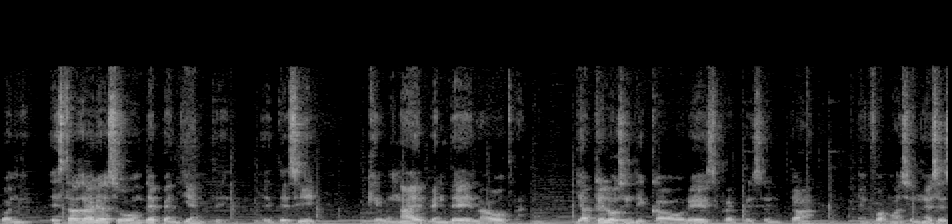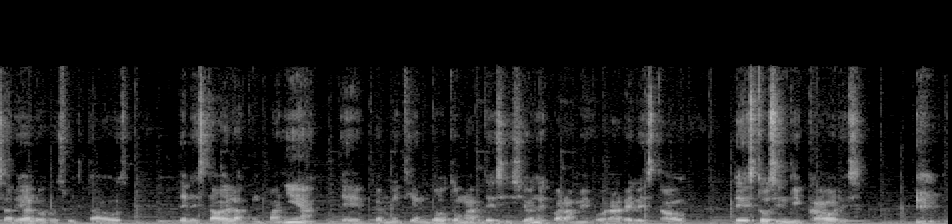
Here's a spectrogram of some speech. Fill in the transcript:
Bueno, estas áreas son dependientes, es decir, que una depende de la otra, ya que los indicadores representan información necesaria a los resultados del estado de la compañía, eh, permitiendo tomar decisiones para mejorar el estado de estos indicadores.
